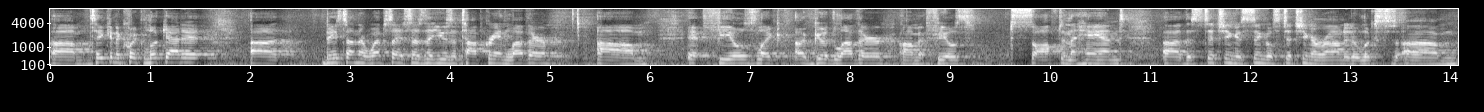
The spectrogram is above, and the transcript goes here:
um, taking a quick look at it uh, based on their website it says they use a top grain leather um, it feels like a good leather um, it feels soft in the hand. Uh, the stitching is single stitching around it. It looks um,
